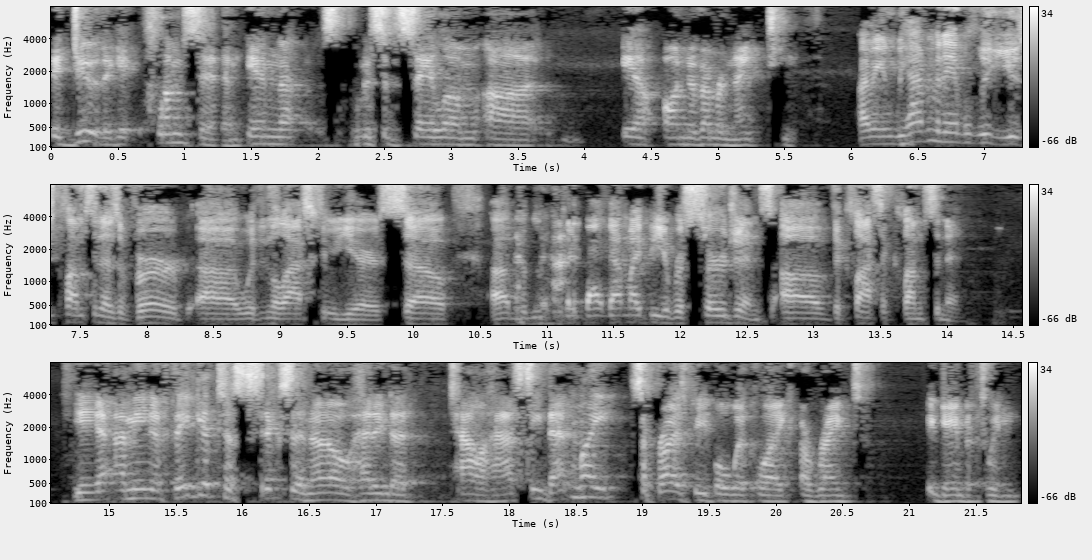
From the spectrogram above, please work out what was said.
They do. They get Clemson in Winston Salem uh, on November nineteenth. I mean, we haven't been able to use Clemson as a verb uh, within the last few years, so uh, that, that, might be a resurgence of the classic Clemson. Yeah, I mean, if they get to six and zero oh heading to Tallahassee, that might surprise people with like a ranked a game between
